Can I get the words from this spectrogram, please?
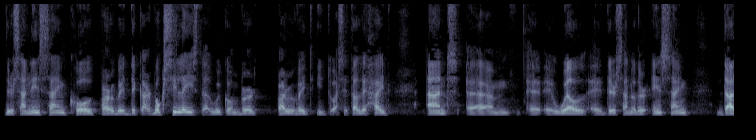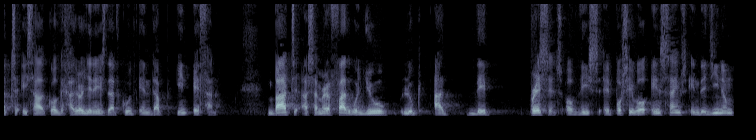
There's an enzyme called pyruvate decarboxylase that will convert pyruvate into acetaldehyde, and um, uh, uh, well, uh, there's another enzyme that is called dehydrogenase that could end up in ethanol. But as a matter of fact, when you look at the presence of these uh, possible enzymes in the genome,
